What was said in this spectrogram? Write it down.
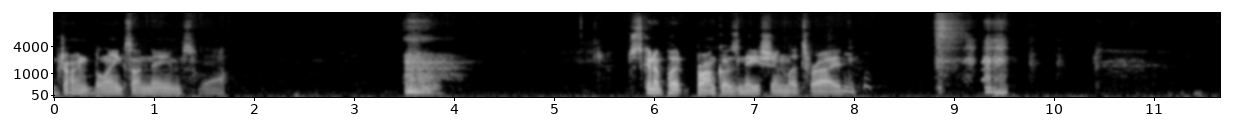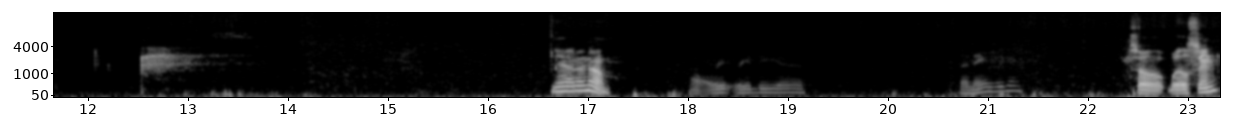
I'm drawing blanks on names. Yeah. Just gonna put Broncos Nation. Let's ride. yeah, I don't know. Uh, read, read the uh, the names again. So Wilson,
